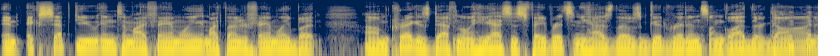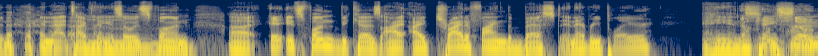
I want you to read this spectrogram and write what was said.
and accept you into my family my thunder family but um, Craig is definitely he has his favorites and he has those good riddance. I'm glad they're gone and and that type of thing. And so it's fun. Uh, it- it's fun because I I try to find the best in every player. And Okay, so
